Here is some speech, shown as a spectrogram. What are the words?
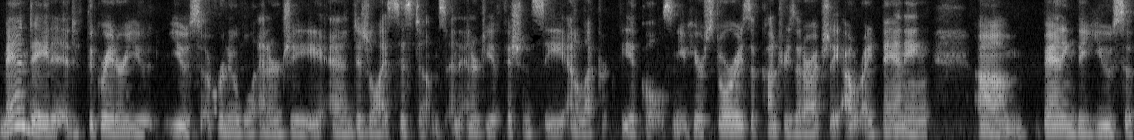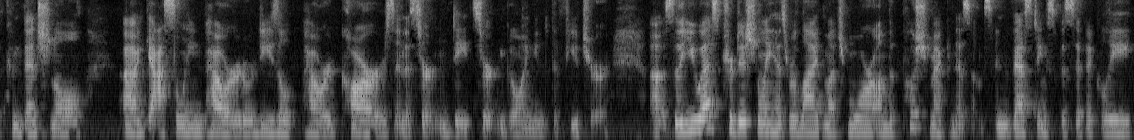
mandated the greater use of renewable energy and digitalized systems and energy efficiency and electric vehicles. And you hear stories of countries that are actually outright banning um, banning the use of conventional uh, gasoline powered or diesel powered cars in a certain date certain going into the future. Uh, so the US traditionally has relied much more on the push mechanisms, investing specifically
